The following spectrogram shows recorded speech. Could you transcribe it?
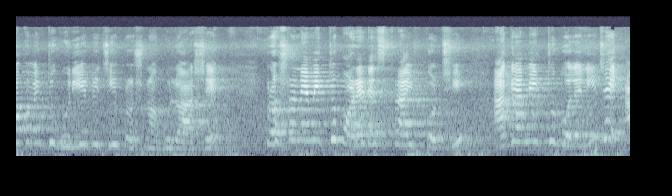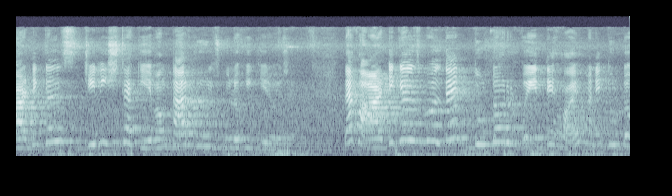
রকম একটু ঘুরিয়ে পিছিয়ে প্রশ্নগুলো আসে। প্রশ্ন নিয়ে আমি একটু পরে ডেসক্রাইব করছি। আগে আমি একটু বলে নিই যে আর্টিকেলস জিনিসটা কী এবং তার রুলসগুলো কী কী রয়েছে। দেখো আর্টিকেলস বলতে দুটোর ওয়েতে হয় মানে দুটো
